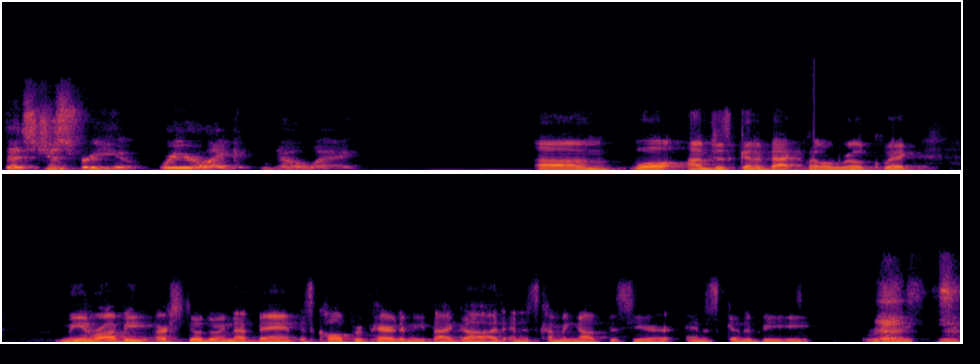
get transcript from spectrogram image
That's just for you, where you're like, no way. Um, well, I'm just gonna backpedal real quick. Me and Robbie are still doing that band. It's called Prepare to Meet Thy God, and it's coming out this year, and it's gonna be really sick.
